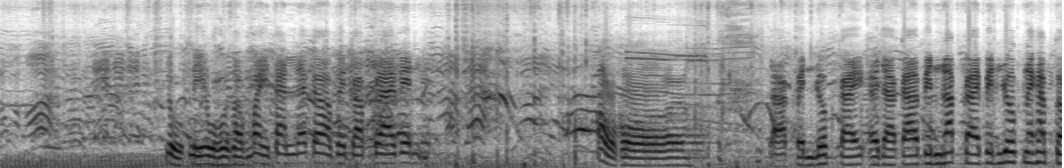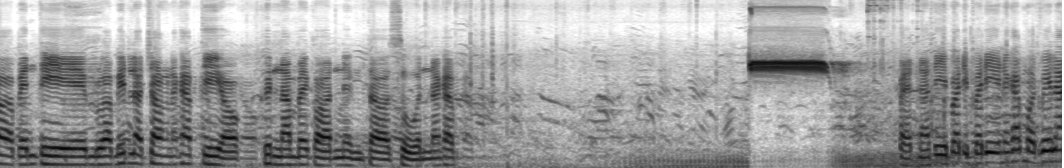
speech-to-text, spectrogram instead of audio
ลงมาพ่อลูกนี้โอ้โหสองไม่ทันแล้วก็ไปกลับกลายเป็นโอ้โหจากเป็นรุกกลายเอ่อจากกลายเป็นรับกลายเป็นรุกนะครับ ก็เป็นทีมรวมมิตรละช่องนะครับ ที่ออกขึ้นนำไปก่อนหนึ่งต่อศูนย์นะครับแปดนาทีพอดีพอดีนะครับ หมดเวลา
